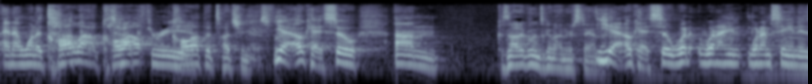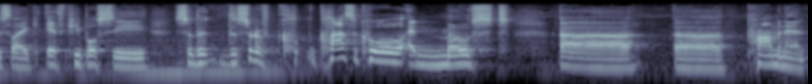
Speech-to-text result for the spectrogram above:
and I want to call out, call talk out, through call out the touchiness. Yeah. Okay. So. Um, because not everyone's going to understand. That. Yeah. Okay. So what what I what I'm saying is like if people see so the the sort of cl- classical and most uh, uh, prominent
